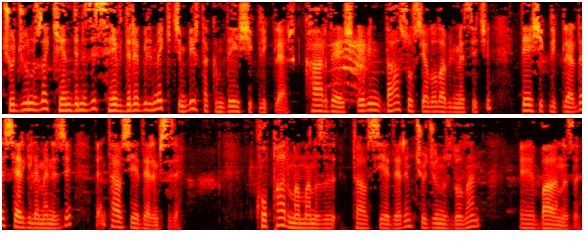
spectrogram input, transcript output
çocuğunuza kendinizi sevdirebilmek için bir takım değişiklikler, kardeş, evin daha sosyal olabilmesi için değişiklikler de sergilemenizi ben tavsiye ederim size. Koparmamanızı tavsiye ederim çocuğunuzla olan e, bağınızı.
